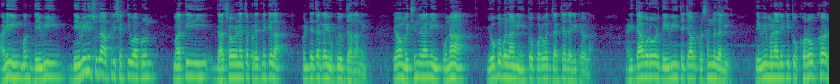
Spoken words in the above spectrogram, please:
आणि मग देवी देवीनेसुद्धा आपली शक्ती वापरून माती धासवण्याचा प्रयत्न केला पण त्याचा काही उपयोग झाला नाही. तेव्हा मच्छिंद्रांनी पुन्हा योगबलाने तो पर्वत जागच्या जागी ठेवला. आणि त्याबरोबर देवी त्याच्यावर प्रसन्न झाली. देवी म्हणाली की तू खरोखर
